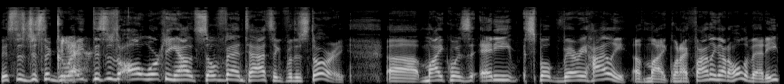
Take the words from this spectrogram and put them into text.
This is just a great. Yeah. This is all working out so fantastic for the story. Uh, Mike was Eddie spoke very highly of Mike. When I finally got a hold of Eddie,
